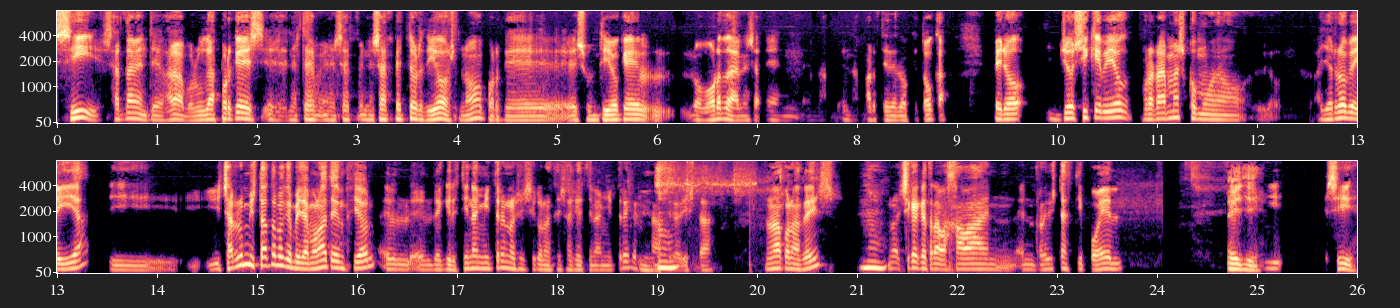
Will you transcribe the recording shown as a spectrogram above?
Sí, exactamente. Ahora, boludas porque es, en, este, en, ese, en ese aspecto es Dios, ¿no? Porque es un tío que lo borda en, esa- en- la, la parte de lo que toca. Pero yo sí que veo programas como... Ayer lo veía y, y echarle un vistazo porque me llamó la atención el, el de Cristina Mitre. No sé si conocéis a Cristina Mitre, que es una No. periodista. ¿No la conocéis? No. Una chica que trabajaba en, en revistas tipo él. Ella. Y, sí,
